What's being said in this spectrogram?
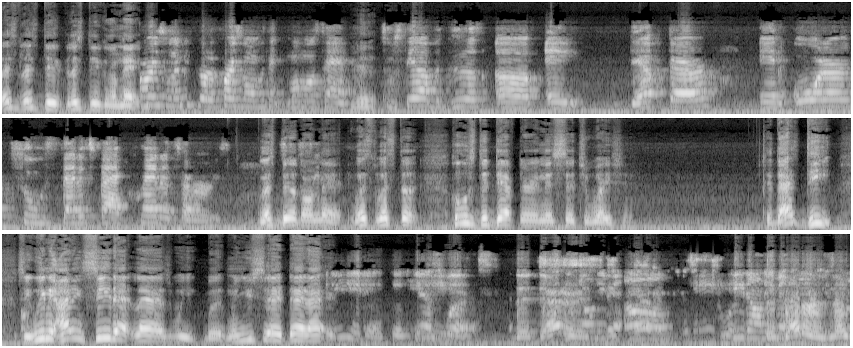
Let's let's dig let's dig on that. First, let me go to the first one more thing- one more time. Yeah. To sell the goods of a debtor in order to satisfy creditors. Let's build on that. What's what's the who's the debtor in this situation? Cause that's deep. See, we didn't- I didn't see that last week, but when you said that, I, Yeah, because guess what? The debtor He is don't even Nick own. Cannon. He don't The debtor is his Nick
